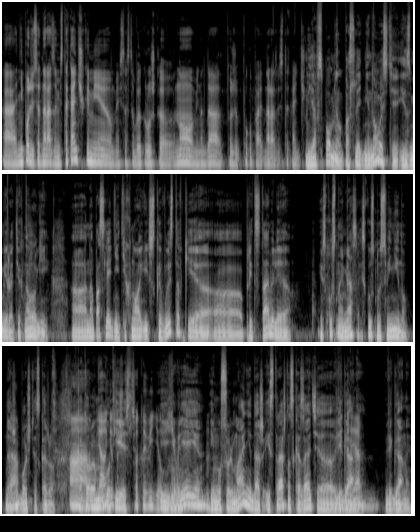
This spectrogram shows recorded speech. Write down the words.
А, Не пользуюсь одноразовыми стаканчиками, у меня всегда с тобой кружка, но иногда тоже покупаю одноразовые стаканчики. Я вспомнил последние новости из мира технологий. А, На последней технологической выставке а, представили искусственное мясо, искусственную свинину, даже Да? больше тебе скажу, А, которую могут есть видел, и но- евреи, и Мгм. мусульмане даже, и страшно сказать э, веганы. Веганы.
